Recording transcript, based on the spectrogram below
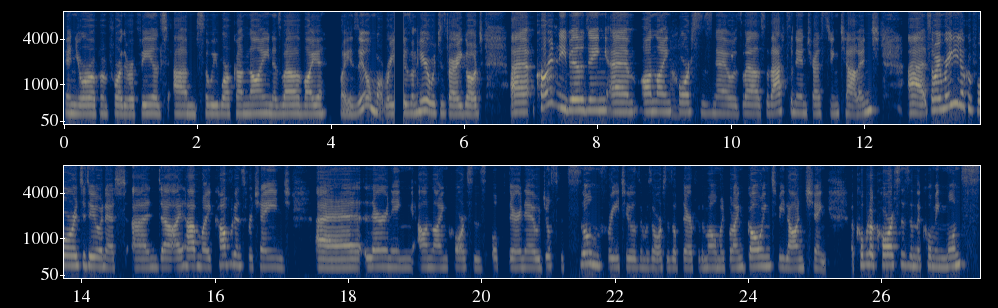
in Europe and further afield. Um, so we work online as well via via Zoom, what we're using here, which is very good. Uh, currently building um, online courses now as well, so that's an interesting challenge. Uh, so I'm really looking forward to doing it, and uh, I have my Confidence for Change uh, learning online courses up there now, just with some free tools and resources up there for the moment. But I'm going to be launching a couple of courses in the coming months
